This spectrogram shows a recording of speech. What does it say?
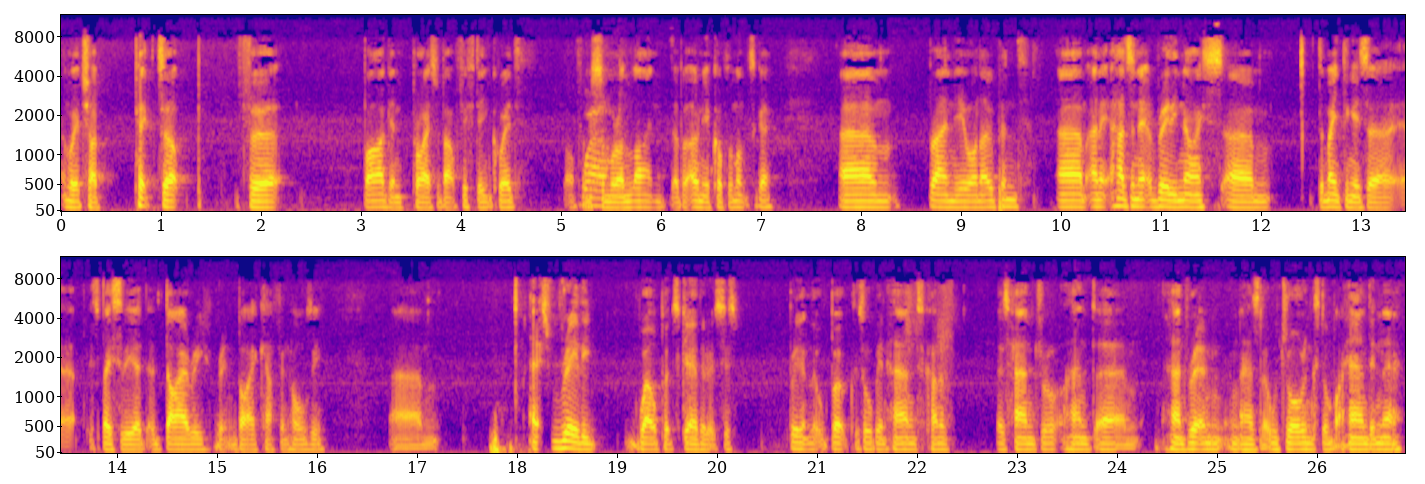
which I picked up for bargain price about fifteen quid from Wow. somewhere online, but only a couple of months ago. Um, brand new, unopened, um, and it has in it a really nice. Um, the main thing is uh, it's basically a, a diary written by Catherine Halsey, um, and it's really well put together. It's this brilliant little book that's all been hand kind of there's hand draw, hand um, handwritten and has little drawings done by hand in there.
